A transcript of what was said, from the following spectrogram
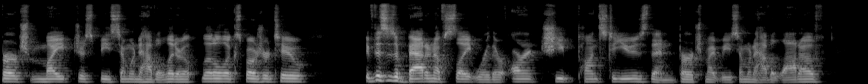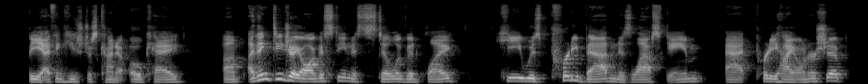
Birch might just be someone to have a little, little exposure to if this is a bad enough slate where there aren't cheap punts to use, then Birch might be someone to have a lot of. But yeah, I think he's just kind of okay. Um, I think DJ Augustine is still a good play. He was pretty bad in his last game at pretty high ownership.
